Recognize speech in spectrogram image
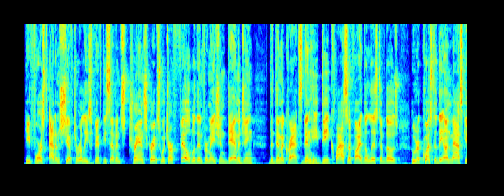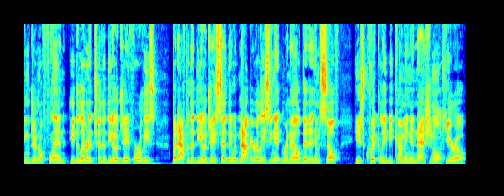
He forced Adam Schiff to release 57 transcripts, which are filled with information damaging the Democrats. Then he declassified the list of those who requested the unmasking of General Flynn. He delivered it to the DOJ for release but after the DOJ said they would not be releasing it, Grenell did it himself. He's quickly becoming a national hero.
